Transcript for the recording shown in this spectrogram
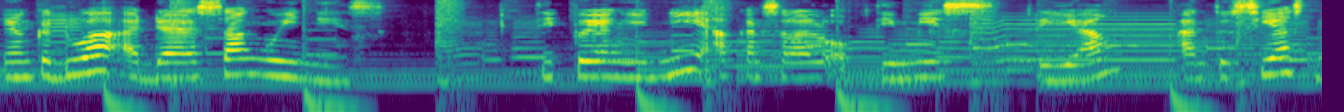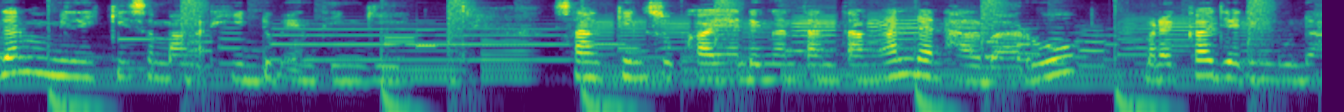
Yang kedua ada sanguinis. Tipe yang ini akan selalu optimis, riang, antusias, dan memiliki semangat hidup yang tinggi. Saking sukanya dengan tantangan dan hal baru, mereka jadi mudah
